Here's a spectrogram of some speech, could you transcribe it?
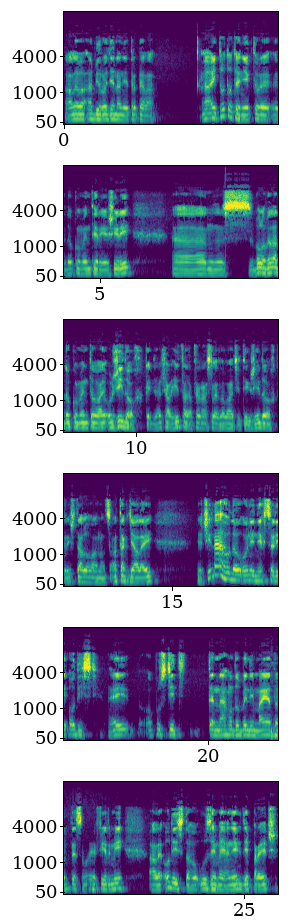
ale aby rodina netrpela. A aj toto tie niektoré eh, dokumenty riešili. Eh, bolo veľa dokumentov aj o Židoch, keď začal Hitler prenasledovať tých Židoch, Kryštálová noc a tak ďalej. Či náhodou oni nechceli odísť, hej, opustiť ten náhodobený majetok tej svojej firmy ale odísť z toho územia niekde preč,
